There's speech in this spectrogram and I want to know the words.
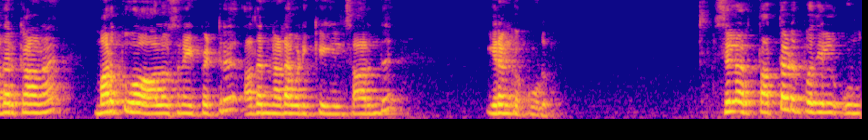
அதற்கான மருத்துவ ஆலோசனை பெற்று அதன் நடவடிக்கையில் சார்ந்து இறங்கக்கூடும். சிலர் தத்தெடுப்பதில் உன்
